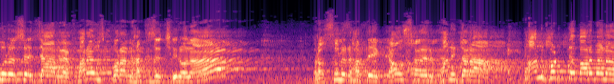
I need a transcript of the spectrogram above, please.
করেছে, যার রেফারেন্স কোরআন হাদিসে ছিল না, রসুলের হাতে কাউসারের পানি তারা পান করতে পারবে না।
